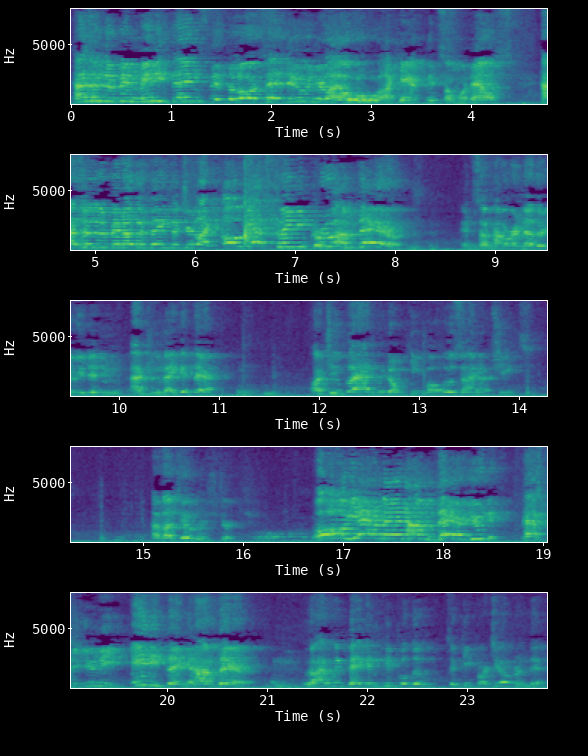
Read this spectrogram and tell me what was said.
Hasn't there been many things that the Lord said do, and you're like, oh, I can't pick someone else? Hasn't there been other things that you're like, oh, yes, cleaning crew, I'm there? And somehow or another, you didn't actually make it there? Aren't you glad we don't keep all those sign up sheets? How about children's church? Oh, yeah, man, I'm there. You need, Pastor, you need anything, and I'm there. Why are we begging people to, to keep our children there?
